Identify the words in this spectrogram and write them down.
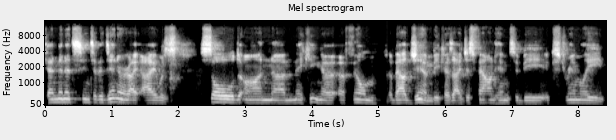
10 minutes into the dinner, I, I was sold on uh, making a, a, film about Jim because I just found him to be extremely,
